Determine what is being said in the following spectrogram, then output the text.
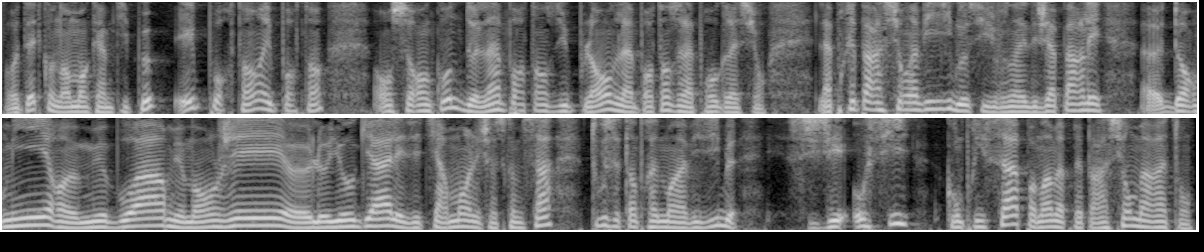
peut-être qu'on en manque un petit peu, et pourtant, et pourtant, on se rend compte de l'importance du plan, de l'importance de la progression. La préparation invisible aussi, je vous en ai déjà parlé, euh, dormir, euh, mieux boire, mieux manger, euh, le yoga, les étirements, les choses comme ça, tout cet entraînement invisible, j'ai aussi compris ça pendant ma préparation marathon.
